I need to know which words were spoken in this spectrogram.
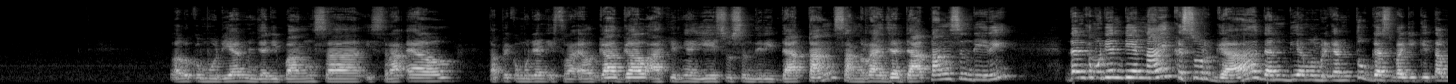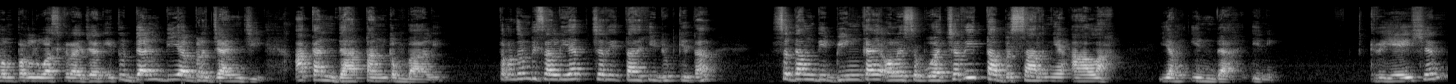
Lalu kemudian menjadi bangsa Israel, tapi kemudian Israel gagal, akhirnya Yesus sendiri datang, sang raja datang sendiri, dan kemudian dia naik ke surga dan dia memberikan tugas bagi kita memperluas kerajaan itu dan dia berjanji akan datang kembali. Teman-teman bisa lihat cerita hidup kita sedang dibingkai oleh sebuah cerita besarnya Allah yang indah ini. Creation,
